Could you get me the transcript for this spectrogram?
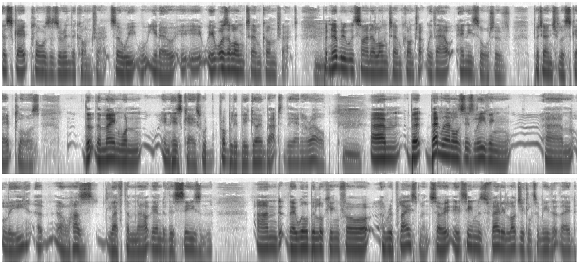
escape clauses are in the contract. So we, we- you know, it, it was a long-term contract, Hmm. but nobody would sign a long-term contract without any sort of potential escape clause. The the main one in his case would probably be going back to the NRL. Mm. Um, but Ben Reynolds is leaving um, Leigh, uh, or has left them now at the end of this season, and they will be looking for a replacement. So it, it seems fairly logical to me that they'd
